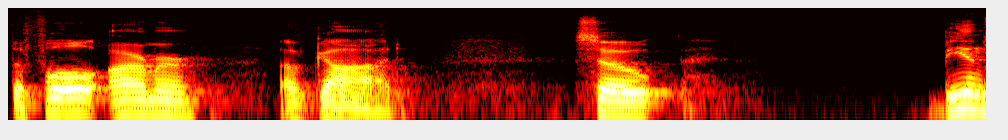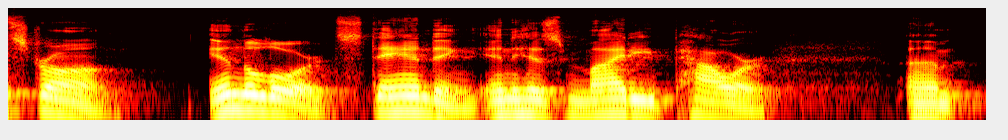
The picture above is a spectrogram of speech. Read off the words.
the full armor of God. So, being strong in the Lord, standing in his mighty power. Um,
